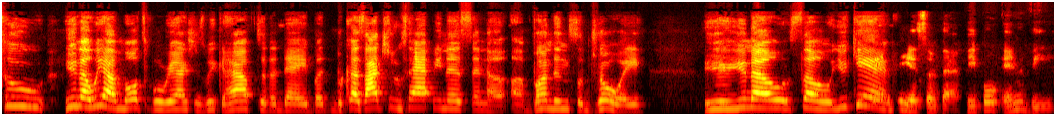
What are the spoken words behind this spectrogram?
two, you know, we have multiple reactions we could have to the day, but because I choose happiness and a, abundance of joy, you, you know, so you can't. Envious of that. People envy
